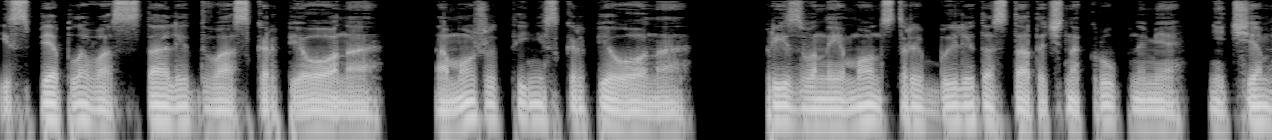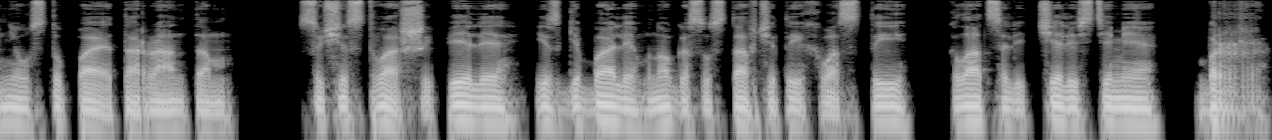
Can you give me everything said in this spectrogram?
Из пепла восстали два скорпиона, а может и не скорпиона. Призванные монстры были достаточно крупными, ничем не уступая тарантам. Существа шипели, изгибали многосуставчатые хвосты, клацали челюстями. Бррр.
